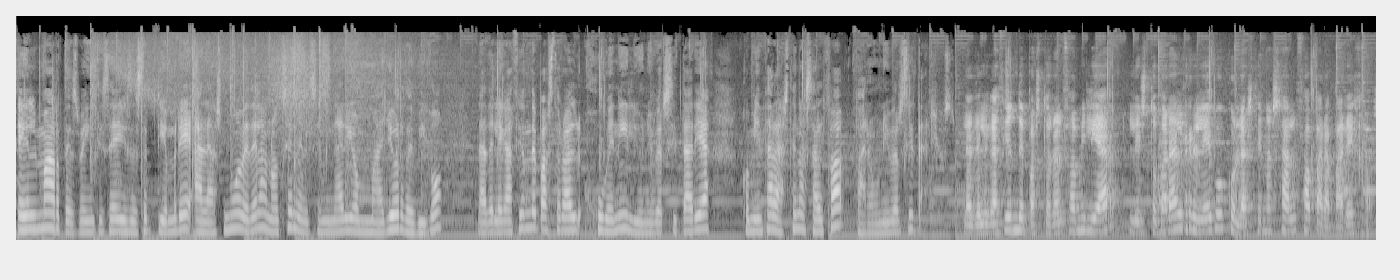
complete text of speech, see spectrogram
El martes 26 de septiembre a las 9 de la noche en el Seminario Mayor de Vigo la Delegación de Pastoral Juvenil y Universitaria comienza las cenas alfa para universitarios. La Delegación de Pastoral Familiar les tomará el relevo con las cenas alfa para parejas,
